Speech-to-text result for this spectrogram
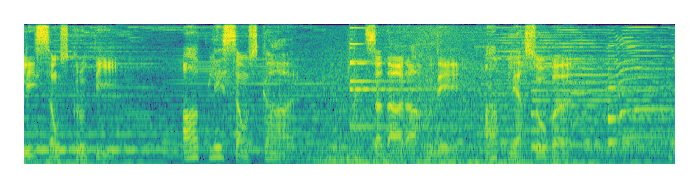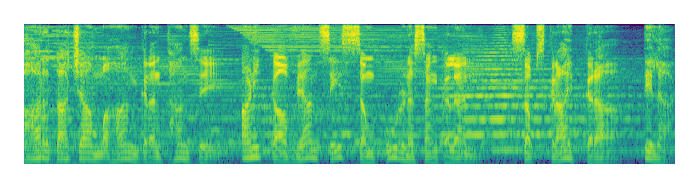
आपली संस्कृती आपले संस्कार. सदा राहू दे आपल्यासोबत भारताच्या महान ग्रंथांचे आणि काव्यांचे संपूर्ण संकलन. सबस्क्राईब करा तिलक.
